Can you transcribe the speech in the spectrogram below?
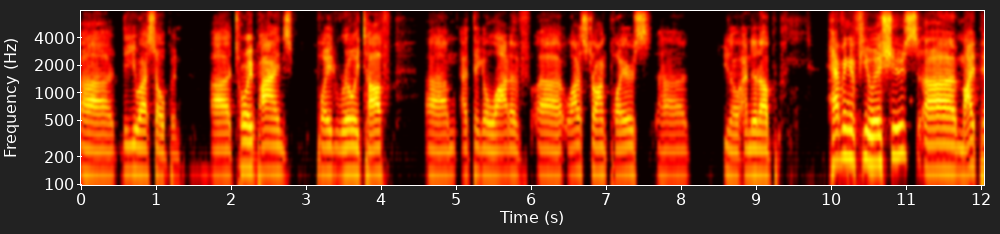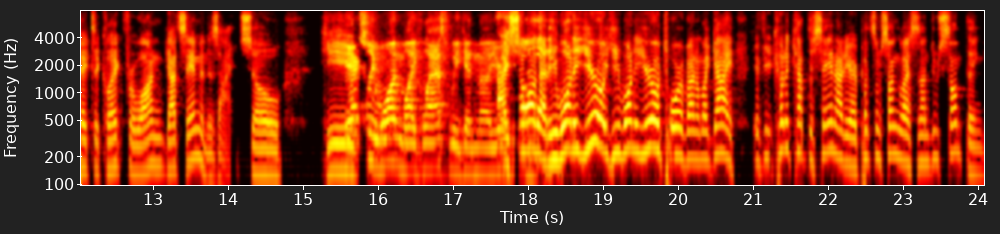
uh, the U.S. Open. Torrey Pines played really tough. Um, I think a lot of a lot of strong players, you know, ended up having a few issues. Uh, my pick to click for one got sand in his eye, so he. He actually won Mike last week in the. I European- saw that he won a Euro. He won a Euro Tour event. I'm like, guy, if you could have kept the sand out of here, put some sunglasses on, do something.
